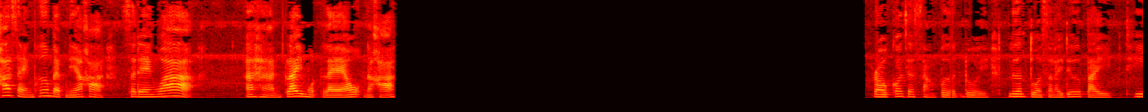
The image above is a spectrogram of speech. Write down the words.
ค่าแสงเพิ่มแบบนี้ค่ะ แสดงว่าอาหารใกล้หมดแล้วนะคะ เราก็จะสั่งเปิดโดยเลื่อนตัวสไลเดอร์ไปที่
